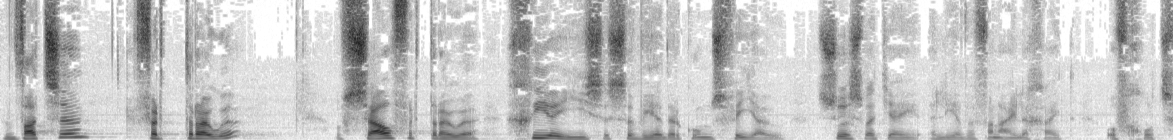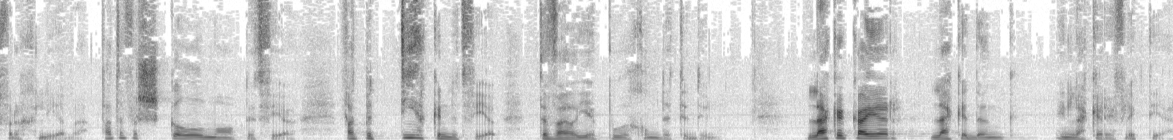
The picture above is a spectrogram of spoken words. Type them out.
watse vertroue of selfvertroue gee Jesus se wederkoms vir jou soos wat jy 'n lewe van heiligheid of godsvrug lewe. Wat 'n verskil maak dit vir jou? Wat beteken dit vir jou terwyl jy poog om dit te doen? Lekker kuier, lekker dink en lekker reflekteer.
